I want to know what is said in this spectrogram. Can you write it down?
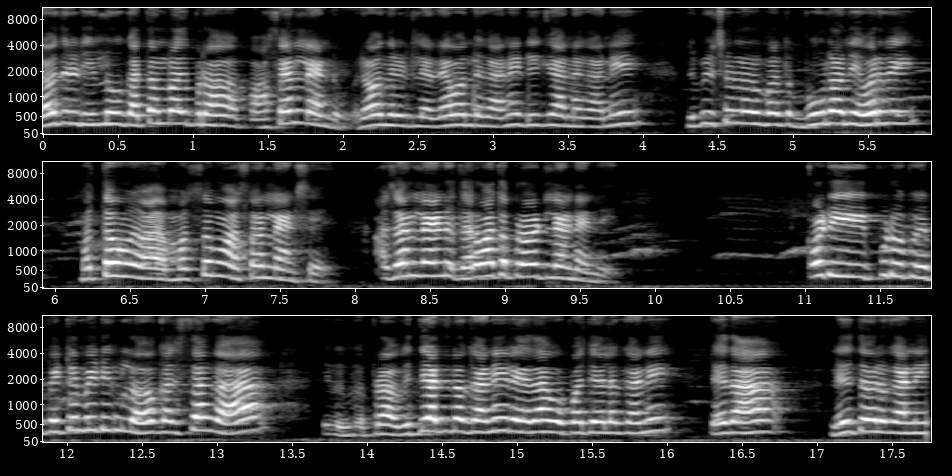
రేవంత్ రెడ్డి ఇల్లు గతంలో అది ప్ర- అసైన్ ల్యాండ్. రేవంత్ రెడ్డి రేవంత్ కానీ డీకే అన్న కానీ దుబ్బిస్తున్న భూములని ఎవరివి? మొత్తం మొత్తం అసైన్ ల్యాండ్సే. అసైన్ ల్యాండ్ తర్వాత ప్రైవేట్ ల్యాండ్ అయింది. కాబట్టి ఇప్పుడు పెట్టే మీటింగ్లో ఖచ్చితంగా విద్యార్థులకు కానీ లేదా ఉపాధ్యాయులకు కానీ లేదా నిరుద్యోగులకు కానీ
